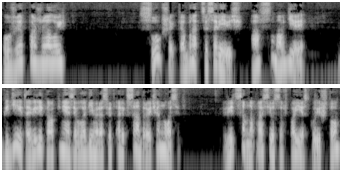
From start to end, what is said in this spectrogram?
Уже, пожалуй, «Слушай-ка, брат цесаревич, а в самом деле, где это великого князя Владимира Свет Александровича носит? Ведь сам напросился в поездку, и что?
